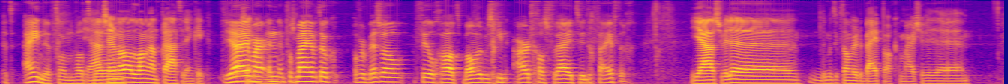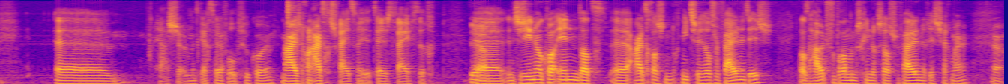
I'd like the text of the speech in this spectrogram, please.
het einde van wat ja, we zijn wel lang aan het praten, denk ik. Ja, ja maar en, en volgens mij hebben we het ook over best wel veel gehad. Behalve misschien aardgasvrij 2050. Ja, ze willen... Dat moet ik dan weer erbij pakken, maar ze willen... eh, ja, zo, dat moet ik echt weer even opzoeken hoor. Maar hij is gewoon aardgasvrij van 2050. Ja. Eh, en ze zien ook wel in dat eh, aardgas nog niet zo heel vervuilend is. Dat hout verbranden misschien nog zelfs vervuilender is, zeg maar. Ja.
